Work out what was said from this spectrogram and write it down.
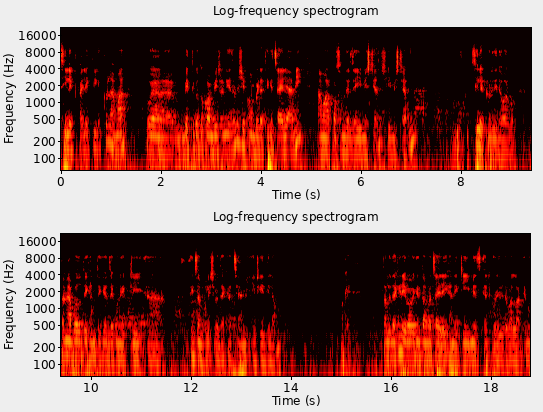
সিলেক্ট ফাইলে ক্লিক করলে আমার ব্যক্তিগত কম্পিউটার নিয়ে যাবে। সেই কম্পিউটার থেকে চাইলে আমি আমার পছন্দের যে ইমেজটি আছে, সেই ইমেজটি আপনি সিলেক্ট করে দিতে পারব। তো আমি আপাতত এখান থেকে যে কোনো একটি এক্সাম্পল হিসেবে দেখাচ্ছি, আমি এটি দিলাম ওকে তাহলে দেখেন, এভাবে কিন্তু আমরা চাইলে এখানে একটি ইমেজ অ্যাড করে দিতে পারলাম এবং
